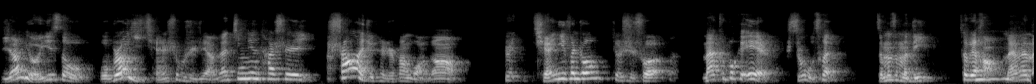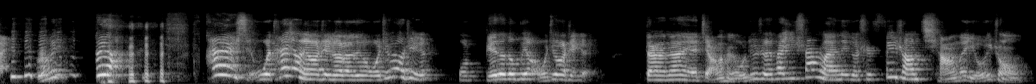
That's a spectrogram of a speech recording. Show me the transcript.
比较有意思。我我不知道以前是不是这样，但今天它是上来就开始放广告，就前一分钟就是说 MacBook Air 十五寸怎么怎么的，特别好，买买买。我说。对呀，太想我太想要这个了，对吧？我就要这个，我别的都不要，我就要这个。当然，刚才也讲了很多，我就觉得他一上来那个是非常强的，有一种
